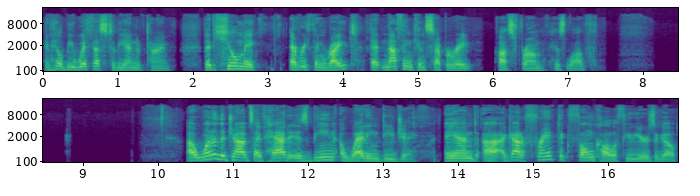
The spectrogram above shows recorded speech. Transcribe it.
and He'll be with us to the end of time. That He'll make everything right, that nothing can separate us from His love. Uh, one of the jobs I've had is being a wedding DJ. And uh, I got a frantic phone call a few years ago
